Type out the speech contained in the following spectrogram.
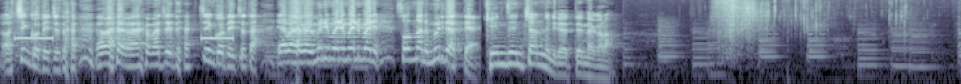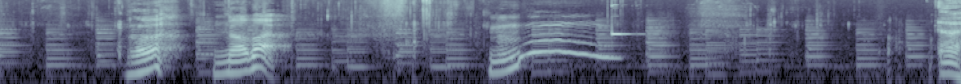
あ、チンコって言っちゃった。やばいやばい、間違えた。チンコって言っちゃった。やばいやばい、無理無理無理無理。そんなの無理だって。健全チャンネルでやってんだから。うわ、やばい。うーん。う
